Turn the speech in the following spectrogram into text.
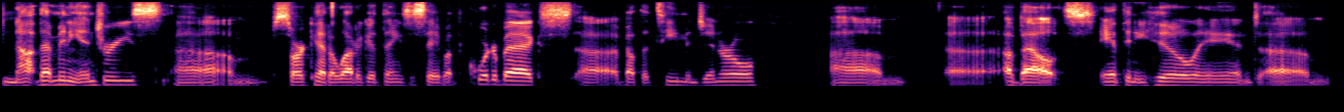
not that many injuries. Um, Sark had a lot of good things to say about the quarterbacks, uh, about the team in general, um, uh, about Anthony Hill and um,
